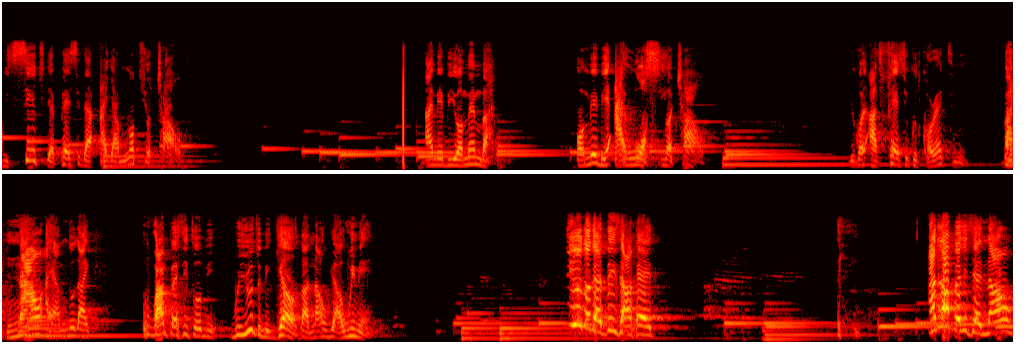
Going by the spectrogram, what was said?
you say to the person that I am not your child. I may be your member, or maybe I was your child. Because at first you could correct me, but now I am no like one person told me, we used to be girls, but now we are women. Do you know the things I've heard? Another person said, now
